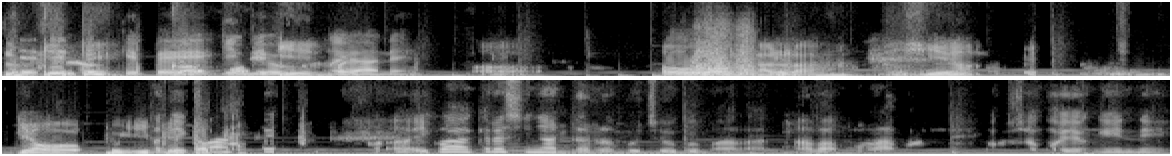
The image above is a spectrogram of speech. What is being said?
Loh, sik, sik, kipe- ngoyo koyane. Oh. Oh, alah. Iya. Yo, begitu. aku, Eh, iku akhirnya sih nyadar bojoku malah. Awakmu lakon iso koyo ngene?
